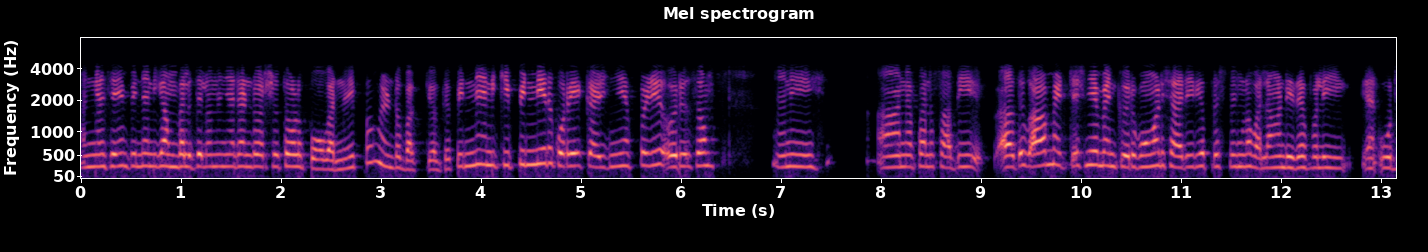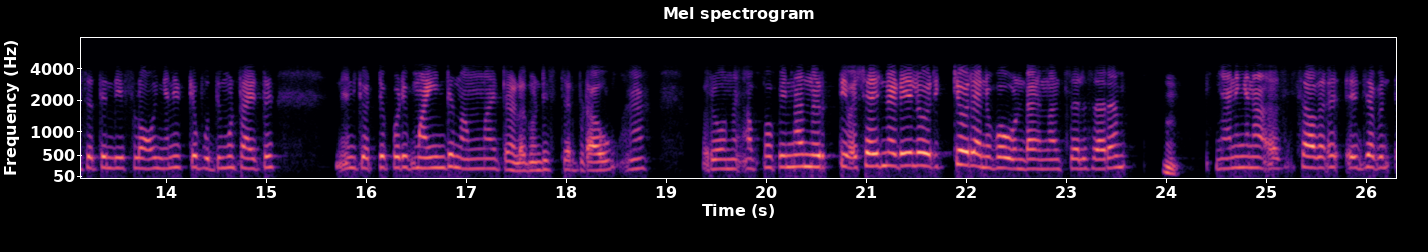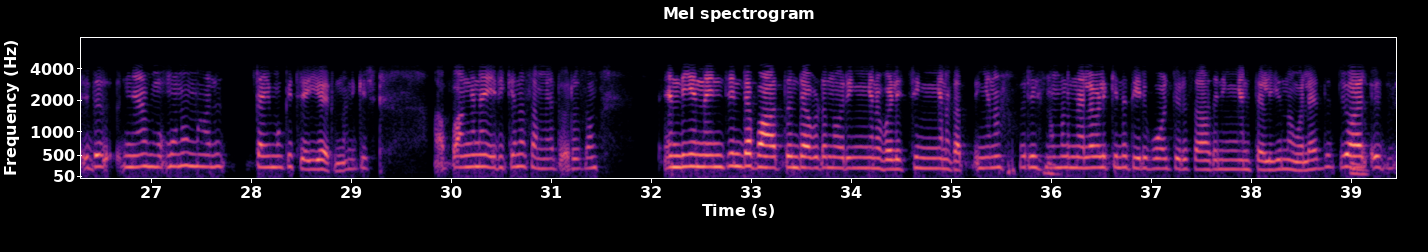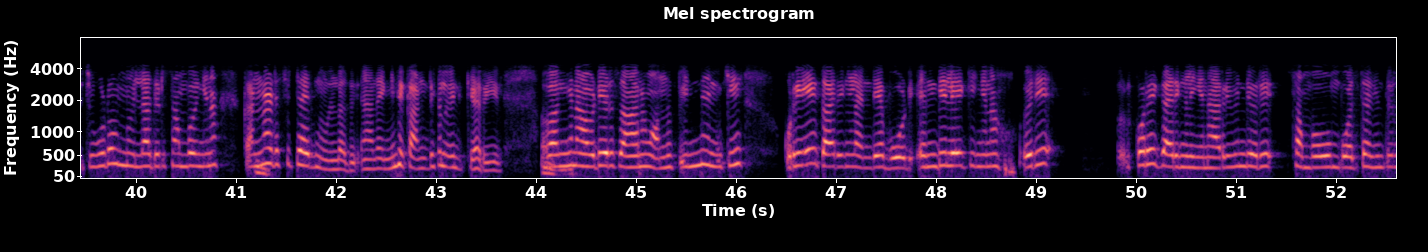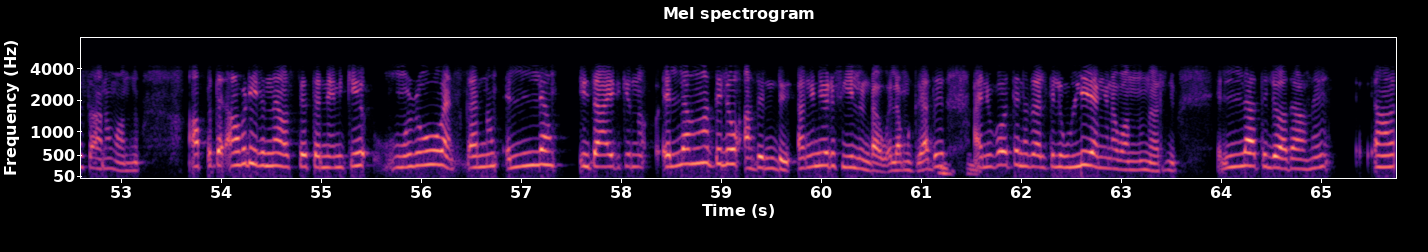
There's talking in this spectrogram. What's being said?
അങ്ങനെ ചെയ്യും. പിന്നെ എനിക്ക് അമ്പലത്തിലൊന്നും ഞാൻ രണ്ട് വർഷത്തോളം പോവായിരുന്നു ഇപ്പം വീണ്ടും ഭക്തിയൊക്കെ. പിന്നെ എനിക്ക് പിന്നീട് കുറേ കഴിഞ്ഞപ്പോൾ ഒരു ദിവസം ഞാൻ ഈ ആനപ്പന സതി അത് ആ മെഡിറ്റേഷൻ ചെയ്യുമ്പോൾ എനിക്ക് ഒരുപാട് ശാരീരിക പ്രശ്നങ്ങൾ വല്ലാണ്ട് ഇതേപോലെ ഈ ഊർജത്തിന്റെ ഈ ഫ്ലോ ഇങ്ങനെയൊക്കെ ബുദ്ധിമുട്ടായിട്ട് എനിക്ക് ഒറ്റപ്പൊടി മൈൻഡ് നന്നായിട്ട് ഇളകും ഡിസ്റ്റർബ്ഡ് ആവും. ഏഹ് ഓരോന്ന്. അപ്പോൾ പിന്നെ നിർത്തി. പക്ഷെ അതിന്റെ ഇടയിൽ ഒരിക്കൽ ഒരു അനുഭവം ഉണ്ടായെന്ന് വെച്ചാൽ സാറേ. ഞാൻ ഞാനിങ്ങനെ സാധാരണ ജപ ഇത് ഞാൻ മൂന്നും നാലും ടൈമൊക്കെ ചെയ്യുമായിരുന്നു എനിക്ക് അപ്പൊ അപ്പോൾ അങ്ങനെ ഇരിക്കുന്ന സമയത്ത് ഒരു ദിവസം എന്റെ ഈ നെഞ്ചിന്റെ ഭാഗത്തിന്റെ അവിടെ നിന്ന് ഒരു ഇങ്ങനെ വെളിച്ചിങ്ങനെ കത്തി ഇങ്ങനെ ഒരു നമ്മൾ നിലവിളിക്കുന്ന തിരി പോലത്തെ ഒരു സാധനം ഇങ്ങനെ തെളിയുന്ന പോലെ. അത് ചൂടൊന്നും ഇല്ലാതെ ഒരു സംഭവം ഇങ്ങനെ കണ്ണടച്ചിട്ടായിരുന്നു ഉള്ളത്. അതെങ്ങനെ കണ്ടെന്ന് എനിക്കറിയില്ല. അപ്പോൾ അങ്ങനെ അവിടെ ഒരു സാധനം വന്നു. പിന്നെ എനിക്ക് കുറേ കാര്യങ്ങൾ എന്റെ ബോഡി എന്റിലേക്ക് ഇങ്ങനെ ഒരു കുറേ കാര്യങ്ങൾ ഇങ്ങനെ അറിവിന്റെ ഒരു സംഭവം പോലത്തെ അങ്ങനത്തെ ഒരു സാധനം വന്നു. അപ്പൊ അവിടെ ഇരുന്ന അവസ്ഥയിൽ തന്നെ എനിക്ക് മുഴുവൻ കാരണം എല്ലാം ഇതായിരിക്കുന്നു എല്ലാത്തിലും അതുണ്ട്. അങ്ങനെ ഒരു ഫീൽ ഉണ്ടാവുമല്ലോ നമുക്ക്. അത് അനുഭവത്തിന്റെ തലത്തിൽ ഉള്ളിൽ അങ്ങനെ വന്നു എന്നറിഞ്ഞു എല്ലാത്തിലും അതാണ്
